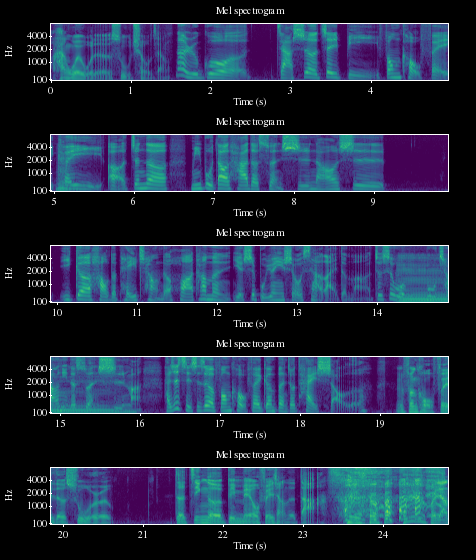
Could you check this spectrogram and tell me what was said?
捍卫我的诉求。这样。那如果假设这笔封口费可以、嗯、呃真的弥补到他的损失，然后是。一个好的赔偿的话，他们也是不愿意收下来的嘛？就是我补偿你的损失嘛？嗯、还是其实这个封口费根本就太少了？封口费的数额的金额并没有非常的大，所以说我想，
